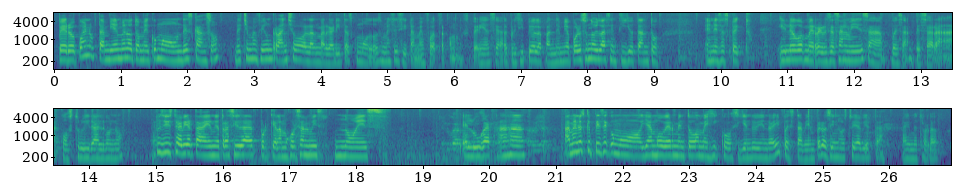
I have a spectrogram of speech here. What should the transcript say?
Pero bueno, también me lo tomé como un descanso. De hecho, me fui a un rancho a las Margaritas como dos meses y también fue otra como experiencia al principio de la pandemia. Por eso no la sentí yo tanto en ese aspecto. Y luego me regresé a San Luis a, pues, a empezar a construir algo, ¿no? Pues yo estoy abierta en mi otra ciudad porque a lo mejor San Luis no es el lugar. Ajá. A menos que empiece como ya a moverme en todo México siguiendo viviendo ahí, pues está bien, pero si no estoy abierta a irme a otro lado.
